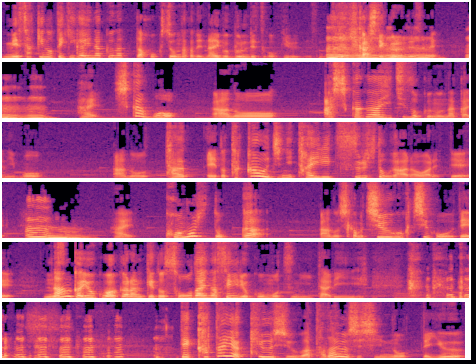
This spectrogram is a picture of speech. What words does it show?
目先の敵がいなくなった北朝の中で内部分裂が起きるんですうん激化してくるんですね、うんうん。はい、しかもあの足利一族の中にもあのた、えー、と高氏に対立する人が現れて、うん。はい、この人があのしかも中国地方でなんかよくわからんけど壮大な勢力を持つにいたり で片や九州は忠義親王っていう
